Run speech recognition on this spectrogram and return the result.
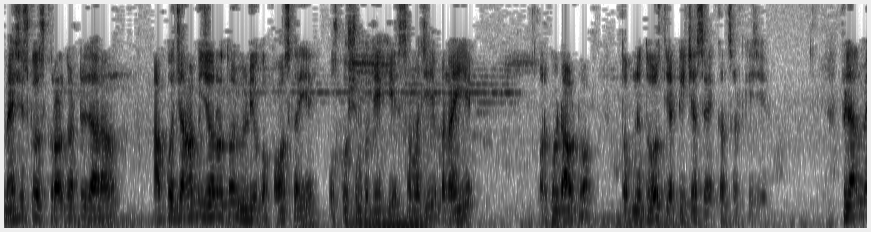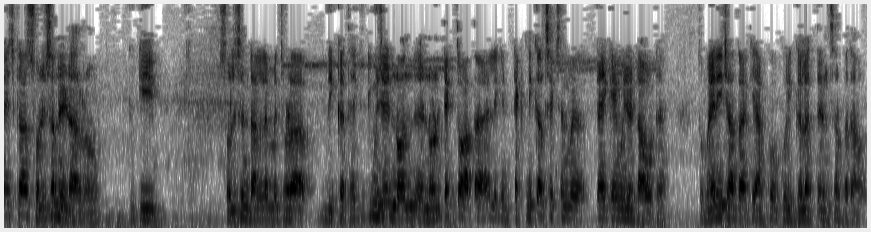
मैं इस चीज़ को स्क्रॉल करते जा रहा हूँ। आपको जहाँ भी ज़रूरत हो वीडियो को पॉज करिए, उस क्वेश्चन को देखिए, समझिए, बनाइए। और कोई डाउट हो तो अपने दोस्त या टीचर से कंसल्ट कीजिए। फ़िलहाल मैं इसका सॉल्यूशन नहीं डाल रहा हूँ, क्योंकि सॉल्यूशन डालने में थोड़ा दिक्कत है, क्योंकि मुझे नॉन नॉन टेक तो आता है, लेकिन टेक्निकल सेक्शन में कहीं कहीं मुझे डाउट है। तो मैं नहीं चाहता कि आपको कोई गलत आंसर बताऊँ।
